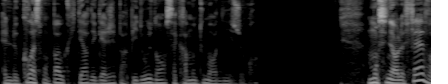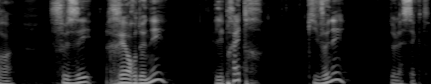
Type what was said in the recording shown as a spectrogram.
Elle ne correspond pas aux critères dégagés par Pie dans Sacramentum Ordinis, je crois. Monseigneur Lefebvre faisait réordonner les prêtres qui venaient de la secte.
